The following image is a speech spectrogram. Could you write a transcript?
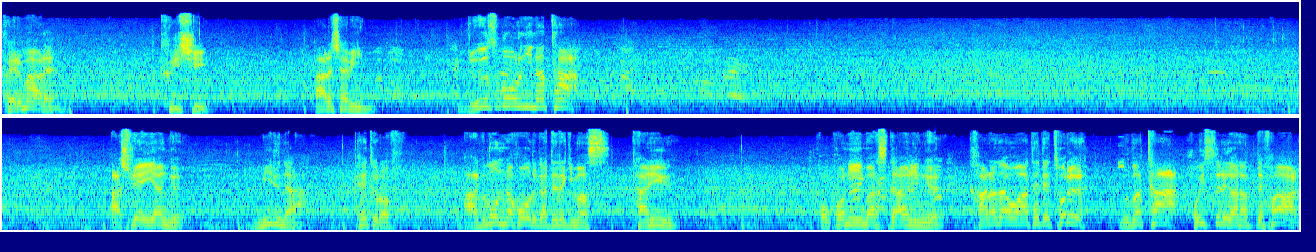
フェルマーレン。クリシー。アルシャビン。ルーズボールになった。アシュレイ・ヤング。ミルナー。ペトロフ。アグモン・ラホールが出てきます。カリュー。ここにいますダウニング。体を当てて取る。奪ったホイッスルが鳴ってファール。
